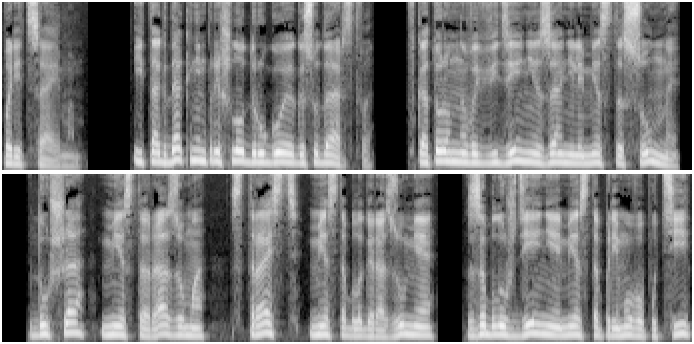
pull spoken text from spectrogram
порицаемым. И тогда к ним пришло другое государство, в котором нововведения заняли место сунны, душа – место разума, страсть – место благоразумия, заблуждение – место прямого пути,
